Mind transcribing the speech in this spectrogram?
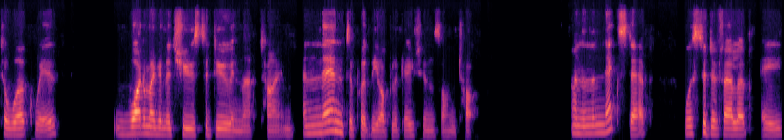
to work with what am i going to choose to do in that time and then to put the obligations on top and then the next step was to develop a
